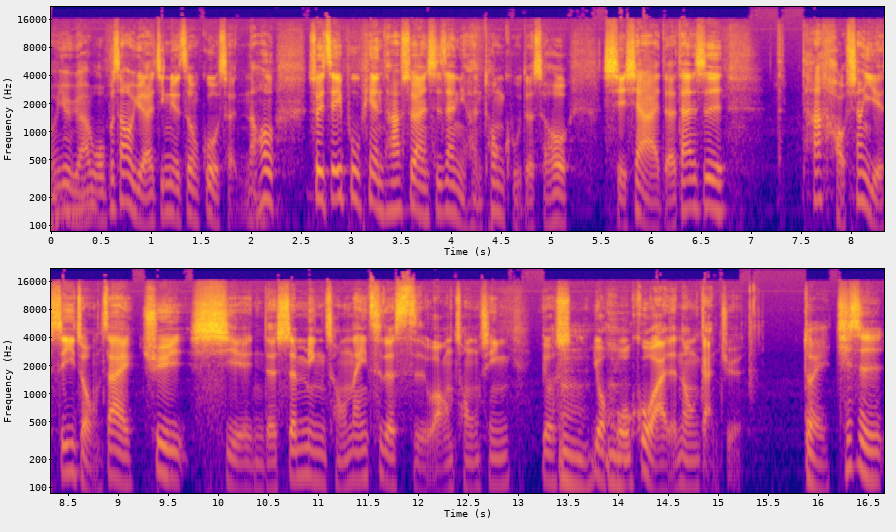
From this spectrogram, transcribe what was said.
因为原来我不知道原来经历了这种过程，然后所以这一部片它虽然是在你很痛苦的时候写下来的，但是。它好像也是一种在去写你的生命，从那一次的死亡重新又是又活过来的那种感觉。对，其实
